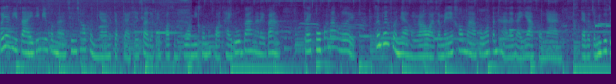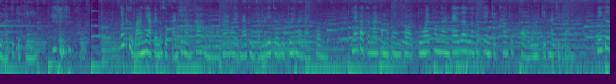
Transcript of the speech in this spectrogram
ก็ยังดีใจที่มีคนมาชื่นชอบผลงานมาจับจ่ายใช้สอยกันไปพอสมควรมีคนมาขอถ่ายรูปบ้างอะไรบ้าง ใจฟูมากๆเลย เพื่อนๆส่วนใหญ่ของเราอะจะไม่ได้เข้ามาเพราะว่าปัญหาหลายๆอย่างของงาน แต่เราจะไม่พูดถึงณจุดๆนี้ ก็ถือว่าเนี่ยเป็นประสบการณ์ที่ล้ำค่าของเรามากๆเลยนะ ถึงจะไม่ได้เจอเพื่อนๆหลาย ๆ คนเนี่ยปัสสาวะกรรมกรกอดด้วยพองานใกล้เลิกเราก็เตรียมเก็บข้าวเก็บของลงไปกินฮาจิกันนี่คือ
